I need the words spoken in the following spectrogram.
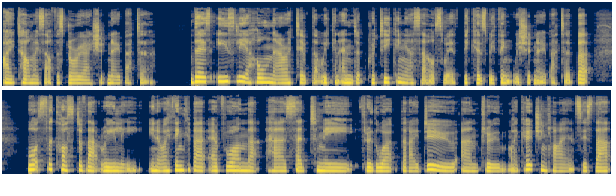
I tell myself a story I should know better. There's easily a whole narrative that we can end up critiquing ourselves with because we think we should know better. But what's the cost of that really? You know, I think about everyone that has said to me through the work that I do and through my coaching clients is that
